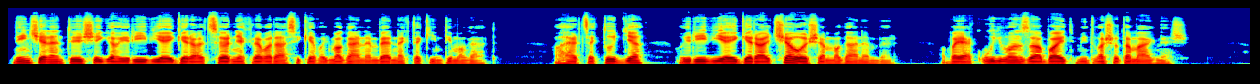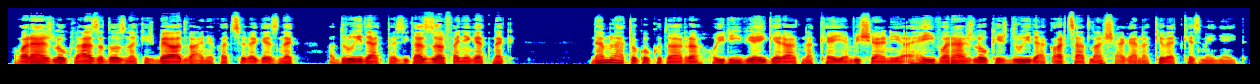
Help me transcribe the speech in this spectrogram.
Nincs jelentősége, hogy Ríviai Geralt szörnyekre vadászik-e vagy magánembernek tekinti magát. A herceg tudja, hogy Ríviai Geralt sehol sem magánember. A vaják úgy vonza a bajt, mint vasat a mágnes. A varázslók lázadoznak és beadványokat szövegeznek, a druidák pedig azzal fenyegetnek, nem látok okot arra, hogy Ríviai Geraltnak kelljen viselnie a helyi varázslók és druidák arcátlanságának következményeit.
